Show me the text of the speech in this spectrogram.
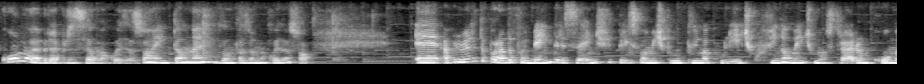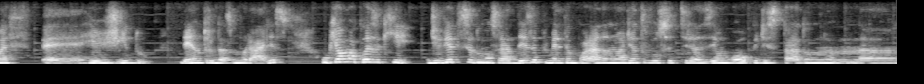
como é pra ser uma coisa só, então, né, vamos fazer uma coisa só. É, a primeira temporada foi bem interessante, principalmente pelo clima político. Finalmente mostraram como é, é regido dentro das muralhas, o que é uma coisa que devia ter sido mostrada desde a primeira temporada. Não adianta você trazer um golpe de Estado no, na,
